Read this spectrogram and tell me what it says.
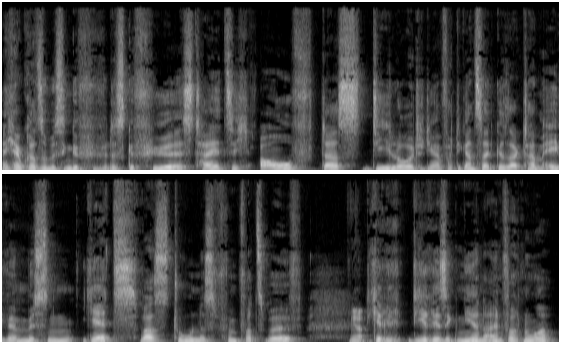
Ich habe gerade so ein bisschen Gefühl, das Gefühl, es teilt sich auf, dass die Leute, die einfach die ganze Zeit gesagt haben, ey, wir müssen jetzt was tun, das ist fünf vor zwölf, ja. die, die resignieren einfach nur.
